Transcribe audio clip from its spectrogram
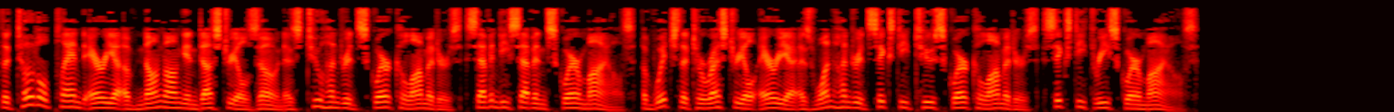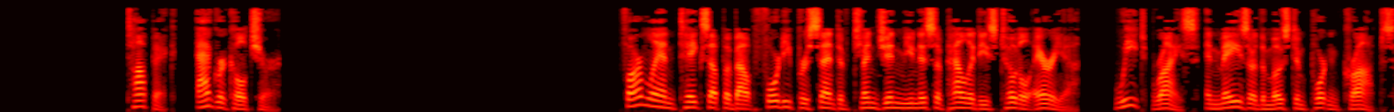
The total planned area of Nangang Industrial Zone is 200 square kilometers, 77 square miles, of which the terrestrial area is 162 square kilometers, 63 square miles. Topic: Agriculture. Farmland takes up about 40% of Tianjin municipality's total area. Wheat, rice, and maize are the most important crops.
